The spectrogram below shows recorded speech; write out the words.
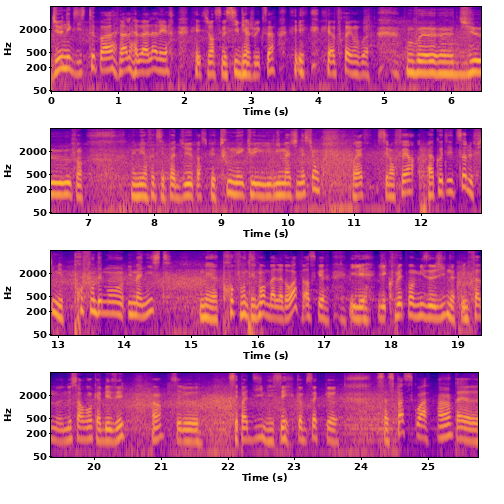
Dieu n'existe pas, là là là là l'air. Et genre c'est aussi bien joué que ça. Et, et après on voit, on voit euh, Dieu, enfin. Mais, mais en fait c'est pas Dieu parce que tout n'est que l'imagination. Bref, c'est l'enfer. À côté de ça, le film est profondément humaniste. Mais profondément maladroit parce que il est, il est complètement misogyne. Une femme ne servant qu'à baiser, hein, c'est le, c'est pas dit, mais c'est comme ça que ça se passe quoi, hein. Après, euh,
